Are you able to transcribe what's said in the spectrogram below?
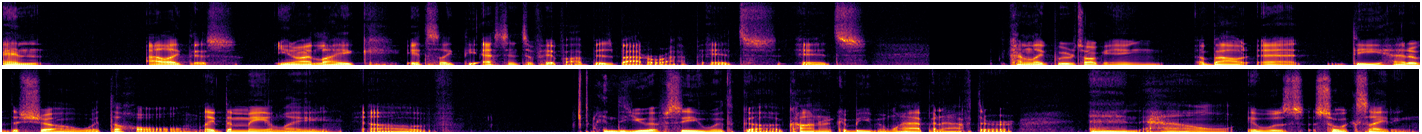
and I like this you know, I like it's like the essence of hip hop is battle rap. It's it's kind of like we were talking about at the head of the show with the whole like the melee of in the UFC with uh, Conor Khabib and what happened after, and how it was so exciting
